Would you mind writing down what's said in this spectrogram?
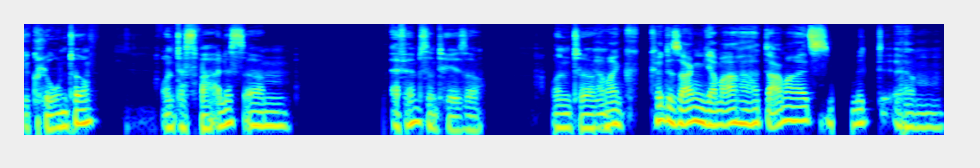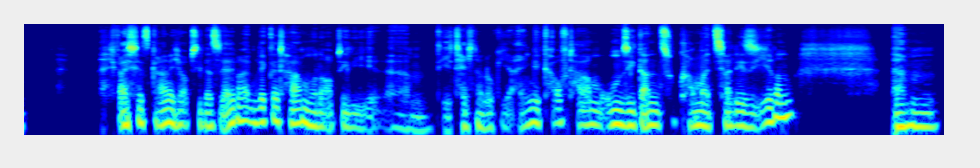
geklonte. Und das war alles ähm, FM-Synthese. Und ähm, ja, man könnte sagen, Yamaha hat damals mit, ähm, ich weiß jetzt gar nicht, ob sie das selber entwickelt haben oder ob sie die, ähm, die Technologie eingekauft haben, um sie dann zu kommerzialisieren. Ähm,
